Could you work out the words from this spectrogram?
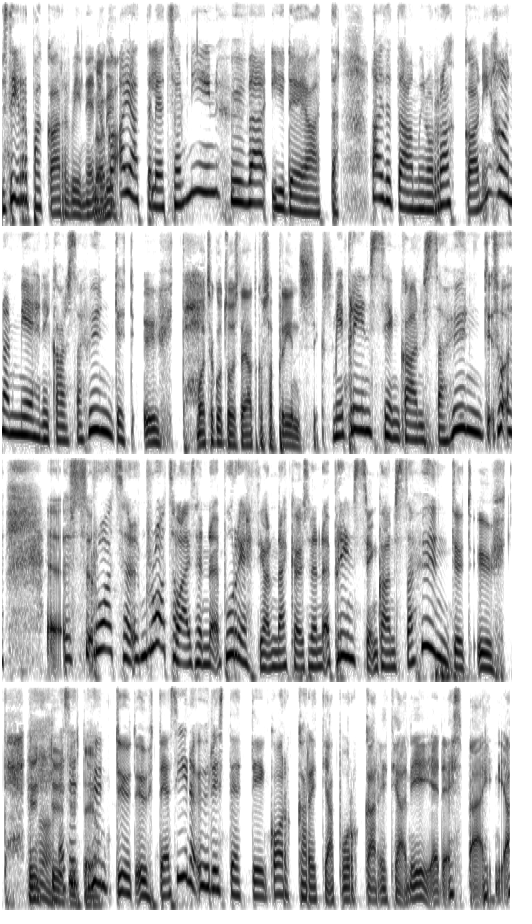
Sirpa Karvinen, No joka niin. ajattelee, että se on niin hyvä idea, että laitetaan minun rakkaan ihanan mieheni kanssa hyntyt yhteen. Voit sä kutsua sitä jatkossa prinssiksi? Mi prinssin kanssa hynty, su, ruotsa, ruotsalaisen purjehtijan näköisen prinssin kanssa hyntyt yhteen. Hynttyyt ja sitten hynttyyt yhteen. Siinä yhdistettiin korkkarit ja purkkarit ja niin edespäin. Ja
